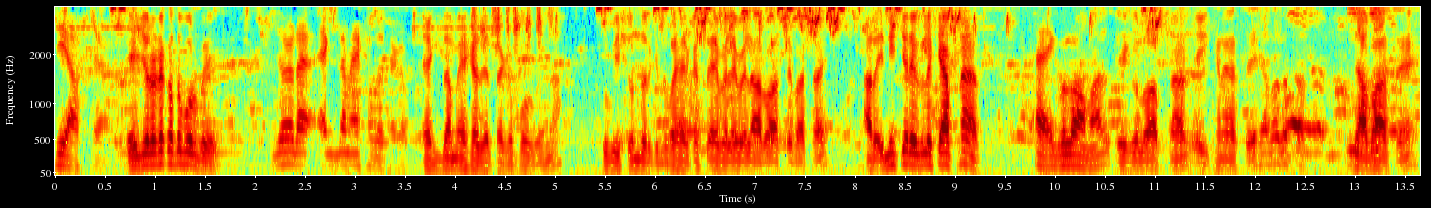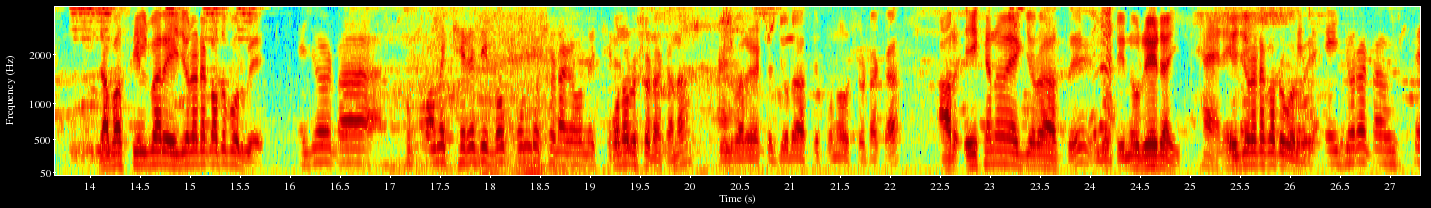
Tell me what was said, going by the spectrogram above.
জি আছে এই জোড়াটা কত পড়বে? জোড়াটা একদম এক হাজার টাকা একদম এক হাজার টাকা পড়বে না? খুবই সুন্দর কিন্তু ভাইয়ের কাছে অ্যাভেলেবেল আরও আছে বাসায়। আর এই নিচের এগুলো কি আপনার? হ্যাঁ এগুলো আমার। এগুলো আপনার এইখানে আছে। জাবা আছে। জাবা সিলভার এই জোড়াটা কত পড়বে? এই জোড়াটা খুব কমে ছেড়ে দিব পনেরোশো টাকা হলে পনেরোশো টাকা না? সিলভারের একটা জোড়া আছে পনেরোশো টাকা। আর এইখানেও এক জোড়া আছে লুটিনো রেড আই হ্যাঁ এই জোড়াটা কত পড়বে? এই জোড়াটা হচ্ছে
